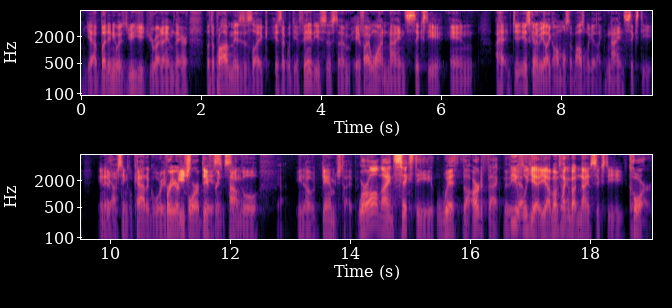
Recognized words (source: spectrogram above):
yeah. But anyways, you, you- you're right. I am there. But the problem is, is like is like with the affinity system. If I want 960 and I, it's going to be like almost impossible to get like 960 in every single category For for, your each different power. single, you know, damage type. We're all 960 with the artifact boost. Yeah, well, yeah, yeah. But I'm talking about 960 Core.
